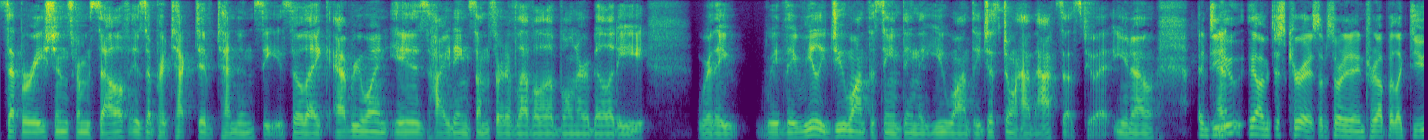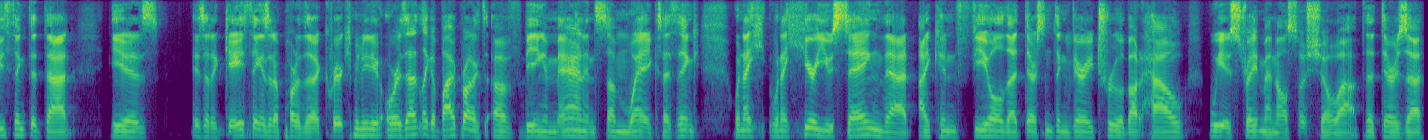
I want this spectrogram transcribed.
separations from self is a protective tendency. So like everyone is hiding some sort of level of vulnerability where they where they really do want the same thing that you want. They just don't have access to it, you know. And do and, you? I'm just curious. I'm sorry to interrupt, but like, do you think that that is is it a gay thing? Is it a part of the queer community, or is that like a byproduct of being a man in some way? Because I think when I when I hear you saying that, I can feel that there's something very true about how we as straight men also show up. That there's a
